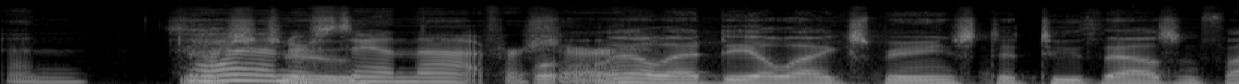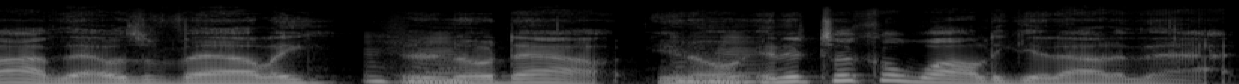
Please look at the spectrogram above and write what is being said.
And so That's I true. understand that for Well, sure. well, that deal I experienced in 2005, that was a valley. Mm-hmm. There's no doubt, you know, and it took a while to get out of that.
